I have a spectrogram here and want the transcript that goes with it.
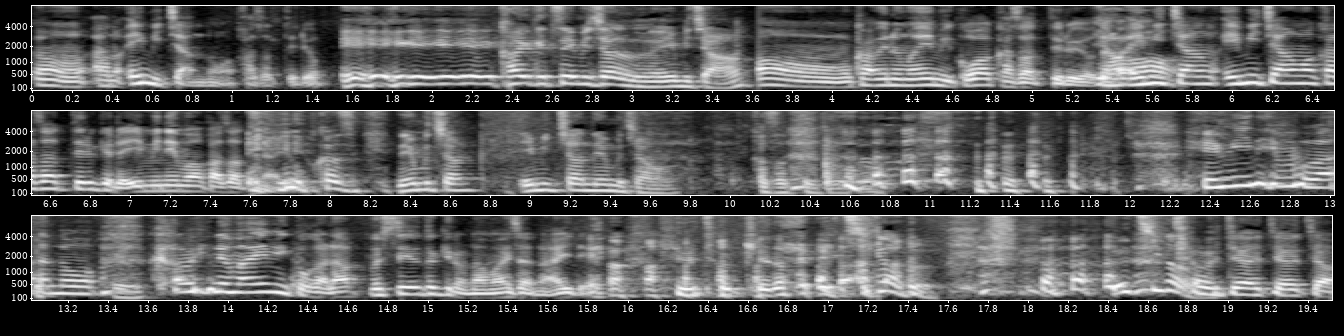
らうんあのエミちゃんのは飾ってるよ。えええ解決エミちゃんのエミちゃん？うん上沼恵美子は飾ってるよ。だからエミちゃんエミちゃんは飾ってるけどエミネムは飾ってないよ。ネムちゃん？エミちゃんネムちゃん？飾ってるってことエミネムはあの上沼恵美子がラップしてる時の名前じゃないで。言うとくけど。え違うの？え違ちゃうの？うちゃうちゃう。ちゃ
